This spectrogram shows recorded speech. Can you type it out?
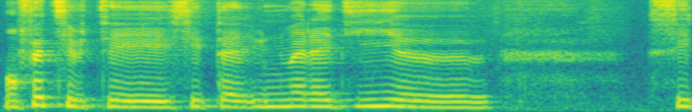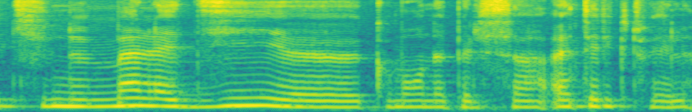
En fait, c'était c'est une maladie, euh, c'est une maladie, euh, comment on appelle ça, intellectuelle.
